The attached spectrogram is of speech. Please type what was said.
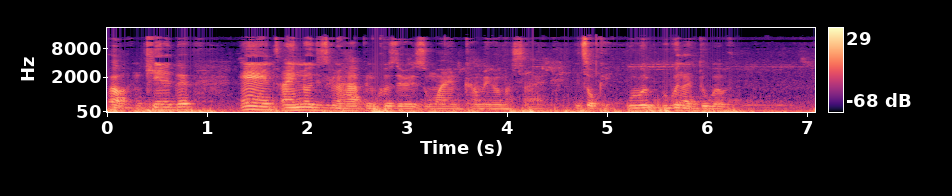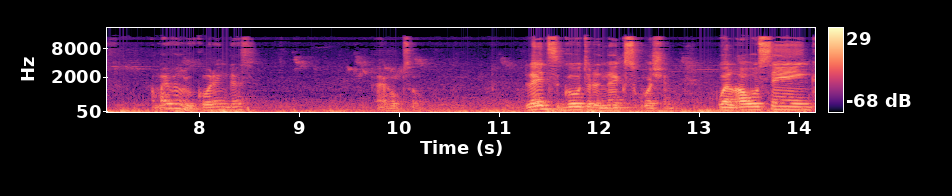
well in canada. And i know this is gonna happen because there is wine coming on my side. It's okay. We will, we're gonna do it am i even recording this? I hope so. Let's go to the next question. Well, I was saying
